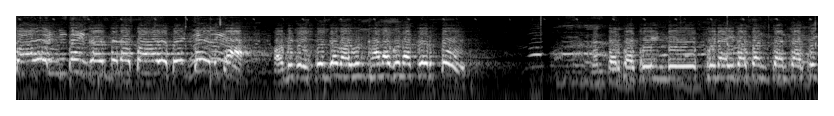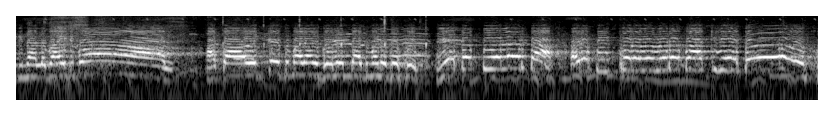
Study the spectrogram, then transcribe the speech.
पायर इथे करताना पाहायला भेटेल का? आम्ही देशांच्या बाजून खानाखुना करतो. नंतरचा चेंडू पुन्हा एकदा पंचांचा सिग्नल वाईट बॉल आता एकटेच मला गोलंदाज म्हणत असेल. येतो पियलता अरे पिक्चर आहे दोस्त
